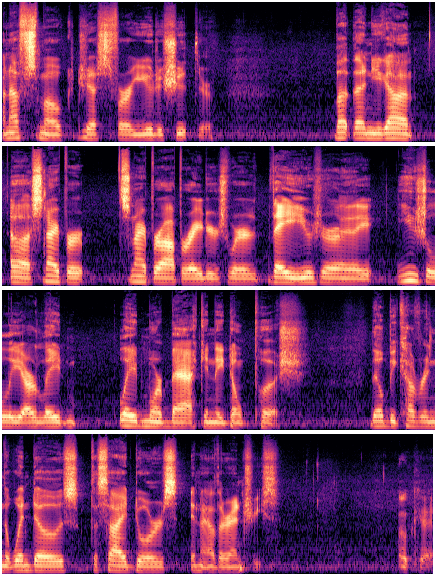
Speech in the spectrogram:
enough smoke just for you to shoot through. But then you got uh, sniper sniper operators where they usually usually are laid laid more back and they don't push. They'll be covering the windows, the side doors, and other entries. Okay.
